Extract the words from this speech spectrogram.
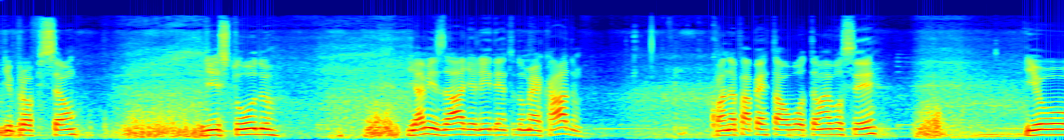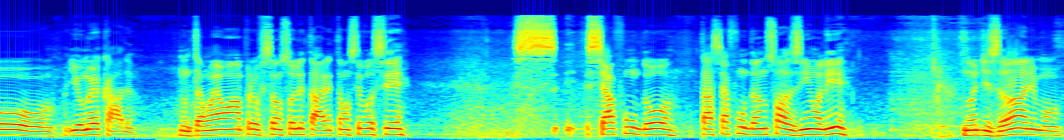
de profissão, de estudo, de amizade ali dentro do mercado. Quando é para apertar o botão é você e o, e o mercado. Então é uma profissão solitária. Então se você se afundou, está se afundando sozinho ali, no desânimo,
